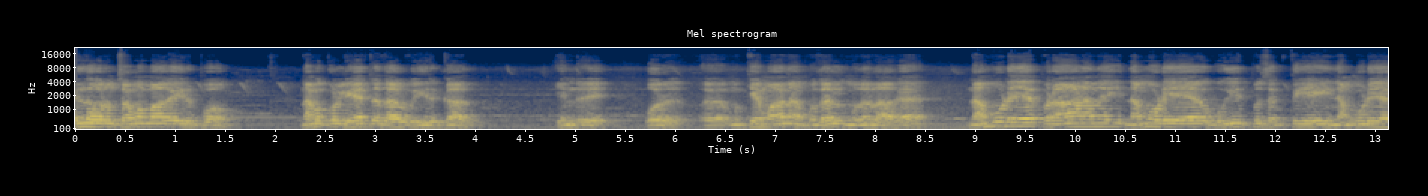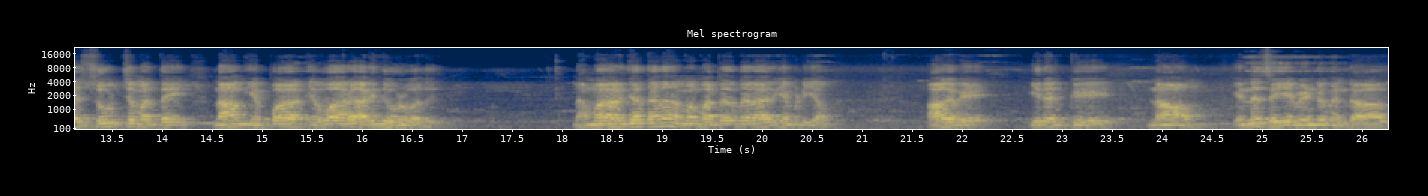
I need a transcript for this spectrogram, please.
எல்லோரும் சமமாக இருப்போம். நமக்குள் ஏற்றத்தாழ்வு இருக்காது. என்று ஒரு முக்கியமான முதல் முதலாக நம்முடைய பிராணனை நம்முடைய உயிர்ப்பு சக்தியை நம்முடைய சூட்சமத்தை நாம் எப்போ எவ்வாறு அறிந்து கொள்வது? நம்ம அறிஞ்சால் தானே நம்ம மற்ற பேரை அறிய முடியும். ஆகவே இதற்கு நாம் என்ன செய்ய வேண்டும் என்றால்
